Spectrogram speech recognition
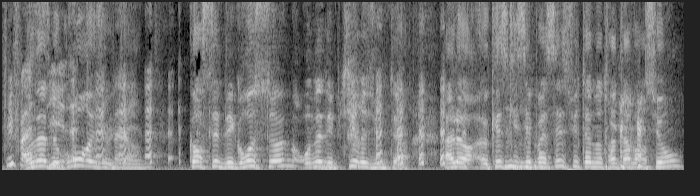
plus on a de gros résultats. Quand c'est des grosses sommes, on a des petits résultats. Alors, euh, qu'est-ce qui s'est passé suite à notre intervention?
